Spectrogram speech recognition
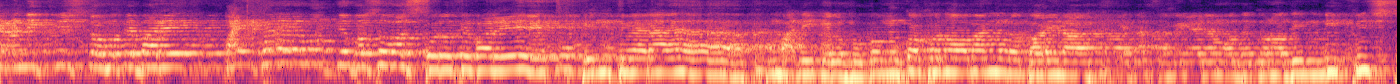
এরা নিকৃষ্ট হতে পারে, পায়খানার মধ্যে বসবাস করতে পারে, কিন্তু এরা মালিকের হুকুম কখনো অমান্য করে না। এরা জমিনের মধ্যে কোনোদিন নিকৃষ্ট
